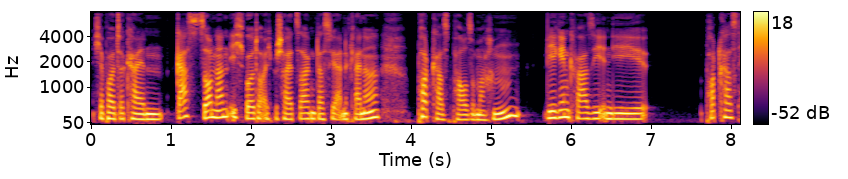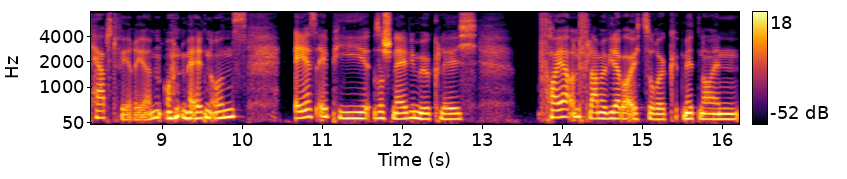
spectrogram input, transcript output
Ich habe heute keinen Gast, sondern ich wollte euch Bescheid sagen, dass wir eine kleine Podcast-Pause machen. Wir gehen quasi in die Podcast-Herbstferien und melden uns ASAP so schnell wie möglich Feuer und Flamme wieder bei euch zurück mit neuen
